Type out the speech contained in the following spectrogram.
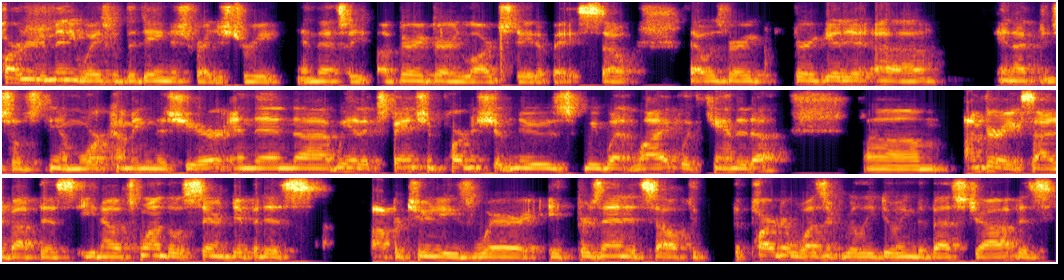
partnered in many ways with the Danish registry, and that's a, a very very large database. So that was very very good. Uh, and I think so. You know, more coming this year. And then uh, we had expansion partnership news. We went live with Canada. Um, I'm very excited about this. You know, it's one of those serendipitous opportunities where it presented itself. The, the partner wasn't really doing the best job. As,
